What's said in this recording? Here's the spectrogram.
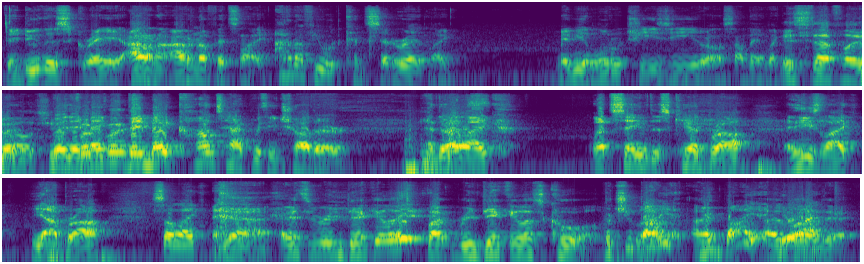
they do this great. I don't know. I don't know if it's like I don't know if you would consider it like maybe a little cheesy or something like. It's definitely but, a little cheesy. but they But- make but- they make contact with each other, and they're Yes. like, "Let's save this kid, bro," and he's like, "Yeah, bro." So like, yeah, it's ridiculous, but ridiculous cool. But you buy Like, it. You buy it. I You're loved like, it.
